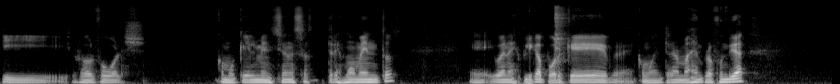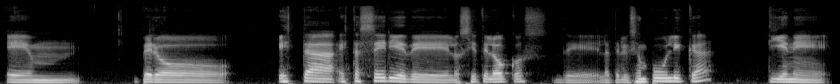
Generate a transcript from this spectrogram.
y Rodolfo Walsh. Como que él menciona esos tres momentos. Eh, y bueno, explica por qué, como entrar más en profundidad. Em, pero esta, esta serie de Los Siete Locos de la televisión pública tiene.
